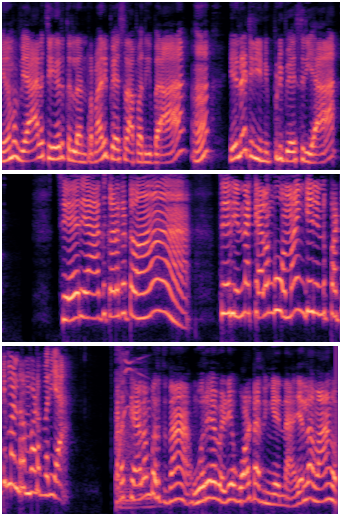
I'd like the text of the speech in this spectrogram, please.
என்னமோ வேலை செய்யறது இல்லைன்ற மாதிரி பேசுகிறா பாருப்பா என்னட்டி நீ இப்படி பேசுறியா? சரி அது கிடக்கட்டும். சரி என்ன கிளம்புவோமா? இங்க நின்று பட்டிமன்றம் போட போறியா? அட கிளம்புறது தான் ஒரே வழியே ஓட்டாதீங்க என்ன? எல்லாம் வாங்க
